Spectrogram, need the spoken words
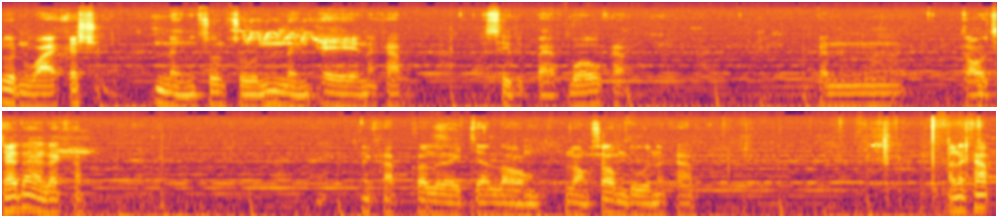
รุ่น YH 1001A นะครับ 48 โวลต์ครับ เป็น เก่าใช้ได้แล้วครับนะครับ ก็เลยจะลองลองซ่อมดูนะครับเอาละครับ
